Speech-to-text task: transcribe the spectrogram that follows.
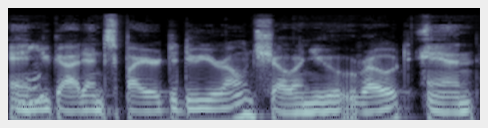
and mm-hmm. you got inspired to do your own show and you wrote and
